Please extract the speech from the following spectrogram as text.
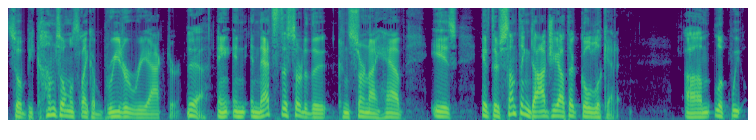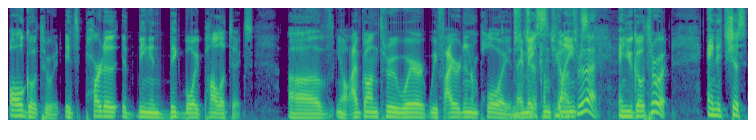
So it becomes almost like a breeder reactor. Yeah. And, and, and that's the sort of the concern I have is if there's something dodgy out there, go look at it. Um, look, we all go through it. It's part of it being in big boy politics. Of you know, I've gone through where we fired an employee and they make Just gone complaints, through that. and you go through it, and it's just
